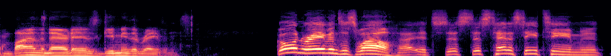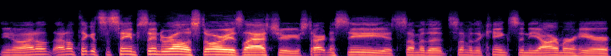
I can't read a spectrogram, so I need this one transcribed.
I'm buying the narratives. Give me the Ravens. Going Ravens as well. Uh, it's this this Tennessee team. It, you know, I don't I don't think it's the same Cinderella story as last year. You're starting to see some of the some of the kinks in the armor here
